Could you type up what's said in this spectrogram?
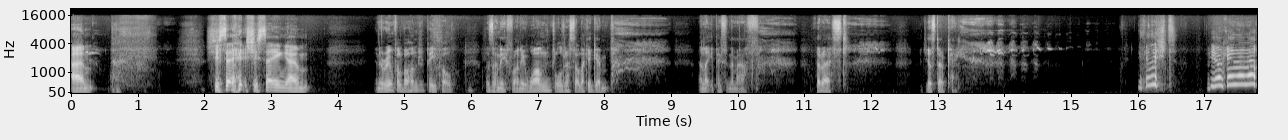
Um, she say, she's saying um, In a room full of hundred people, there's only only one all dress up like a gimp, and let you piss in the mouth. The rest, just okay. You finished? You okay there now?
